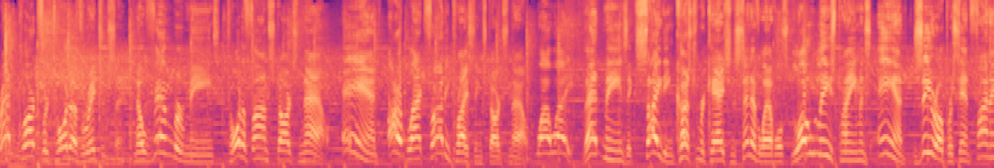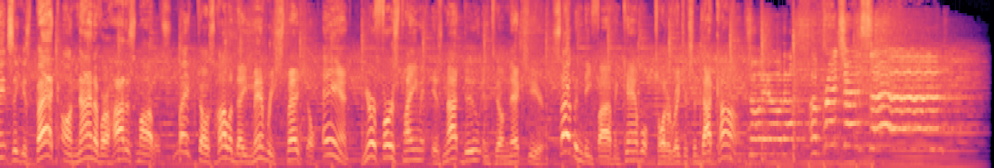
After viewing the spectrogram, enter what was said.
Brad Clark for Toyota of Richardson. November means Toyotathon starts now. And our Black Friday pricing starts now. Why wait? That means exciting customer cash incentive levels, low lease payments, and 0% financing is back on nine of our hottest models. Make those holiday memories special, and your first payment is not due until next year. 75 in Campbell, ToyotaRichardson.com. Toyota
